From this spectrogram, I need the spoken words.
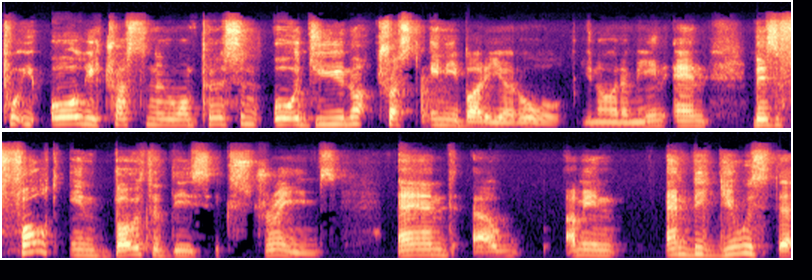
put all your trust in one person or do you not trust anybody at all? You know what I mean? And there's a fault in both of these extremes. And uh, I mean, ambiguous uh,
